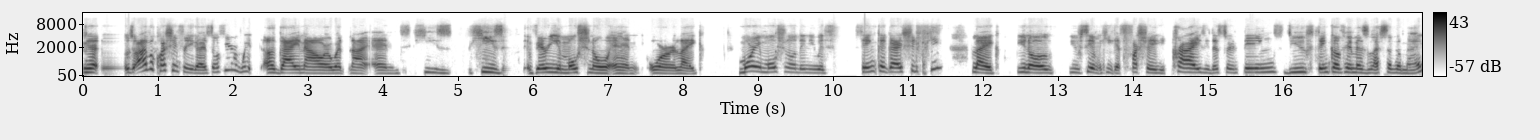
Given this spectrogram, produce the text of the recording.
Yeah, so I have a question for you guys. So if you're with a guy now or whatnot, and he's he's very emotional and or like more emotional than you would think a guy should be, like you know, you see him, he gets frustrated, he cries, he does certain things. Do you think of him as less of a man?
